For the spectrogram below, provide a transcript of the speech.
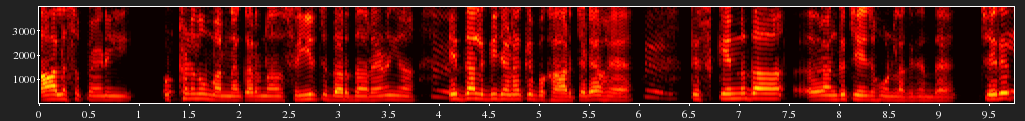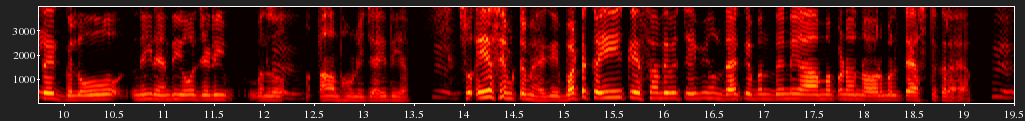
ਆਲਸ ਪੈਣੀ ਉੱਠਣ. ਨੂੰ ਮਨ ਨਾ ਕਰਨਾ ਸਰੀਰ 'ਚ ਦਰਦਾਂ ਰਹਿਣੀਆਂ ਇਦਾਂ ਲੱਗੀ ਜਾਣਾ ਕਿ ਬੁਖਾਰ ਚੜਿਆ ਹੋਇਆ ਹੈ ਤੇ ਸਕਿਨ ਦਾ ਰੰਗ ਚੇਂਜ ਹੋਣ ਲੱਗ ਜਾਂਦਾ ਹੈ। ਚਿਹਰੇ. ਤੇ ਗਲੋ ਨਹੀਂ ਰਹਿੰਦੀ ਉਹ ਜਿਹੜੀ ਮਤਲਬ। ਆਮ ਹੋਣੀ ਚਾਹੀਦੀ ਆ। ਸੋ ਇਹ ਸਿੰਪਟਮ ਹੈਗੇ ਬਟ ਕਈ ਕੇਸਾਂ ਦੇ ਵਿੱਚ ਇਹ ਵੀ ਹੁੰਦਾ ਕਿ ਬੰਦੇ ਨੇ ਆਮ ਆਪਣਾ ਨਾਰਮਲ ਟੈਸਟ ਕਰਾਇਆ। ਹੂੰ।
